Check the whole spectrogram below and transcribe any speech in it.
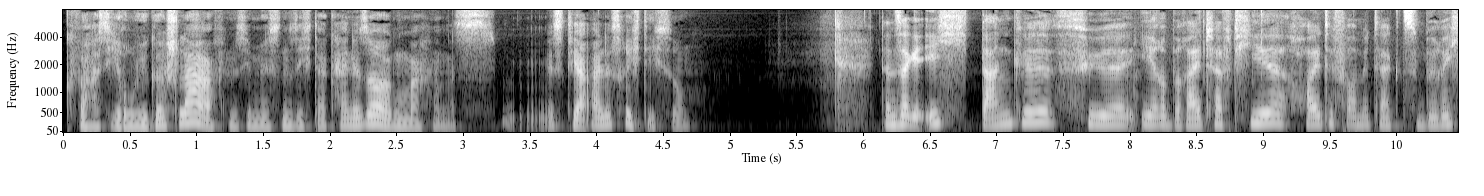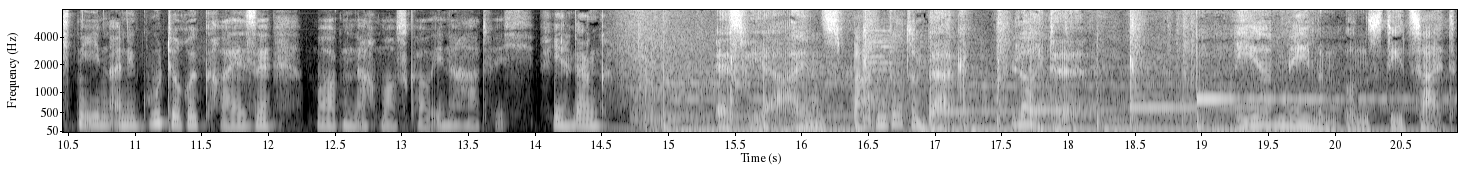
quasi ruhiger schlafen. Sie müssen sich da keine Sorgen machen. Das ist ja alles richtig so. Dann sage ich danke für Ihre Bereitschaft, hier heute Vormittag zu berichten. Ihnen eine gute Rückreise morgen nach Moskau, Ina Hartwig. Vielen Dank. SWR 1 Baden-Württemberg. Leute, wir nehmen uns die Zeit.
